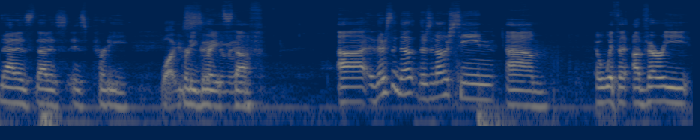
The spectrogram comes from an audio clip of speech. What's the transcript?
that is that is is pretty you pretty great stuff. Uh, there's another there's another scene um, with a, a very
